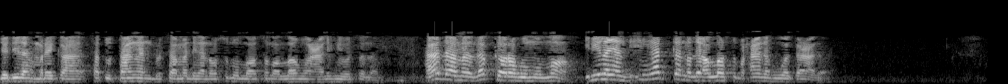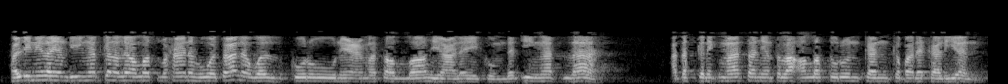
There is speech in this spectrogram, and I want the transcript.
Jadilah mereka satu tangan bersama dengan Rasulullah sallallahu alaihi wasallam. Hada ma. Inilah yang diingatkan oleh Allah Subhanahu wa taala. Hal inilah yang diingatkan oleh Allah Subhanahu wa taala, "Wazkuru ni'matallahi 'alaikum" dan ingatlah atas kenikmatan yang telah Allah turunkan kepada kalian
